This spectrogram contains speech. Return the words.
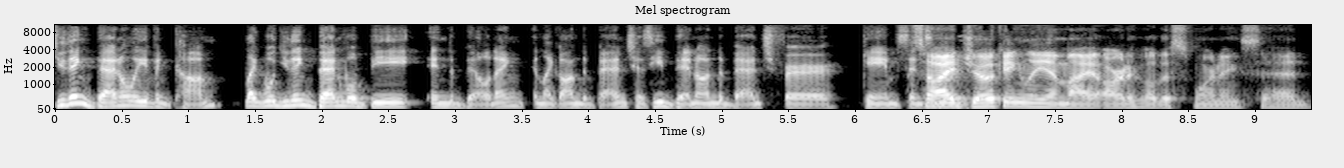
do you think Ben will even come? Like, will you think Ben will be in the building and like on the bench? Has he been on the bench for games since? so he I jokingly in my article this morning said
